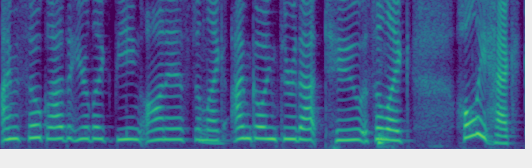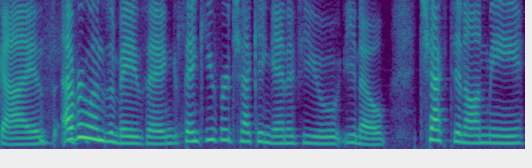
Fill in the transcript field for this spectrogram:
I'm so glad that you're like being honest and like, I'm going through that too. So, like, holy heck, guys, everyone's amazing. Thank you for checking in if you, you know, checked in on me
